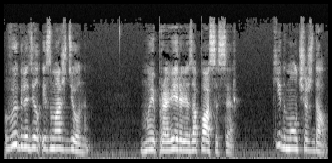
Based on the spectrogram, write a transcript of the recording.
выглядел изможденным. «Мы проверили запасы, сэр». Кид молча ждал.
